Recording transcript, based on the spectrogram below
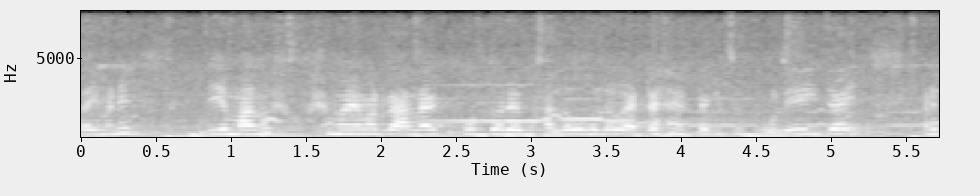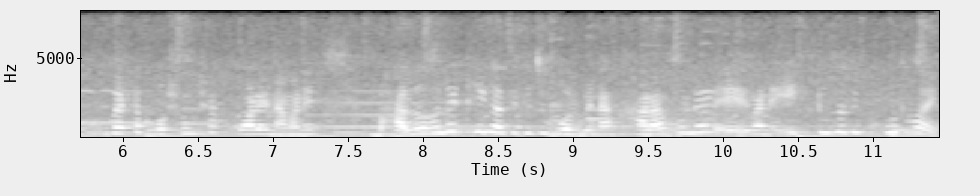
তাই মানে যে মানুষ সবসময় আমার রান্নার খুব ধরে, ভালো হলেও একটা একটা কিছু বলেই যায়। মানে খুব একটা প্রশংসা করে না। মানে ভালো হলে ঠিক আছে, কিছু বলবে না। খারাপ হলে মানে একটু যদি খুঁত হয়,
